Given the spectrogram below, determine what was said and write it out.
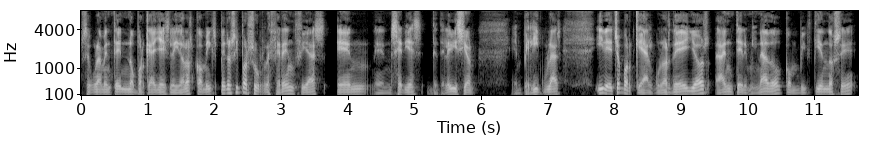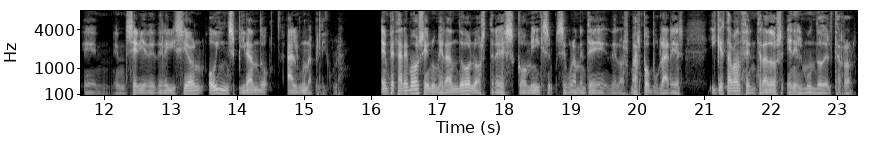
seguramente no porque hayáis leído los cómics, pero sí por sus referencias en, series de televisión en películas y de hecho porque algunos de ellos han terminado convirtiéndose en, en serie de televisión o inspirando alguna película. Empezaremos enumerando los tres cómics seguramente de los más populares y que estaban centrados en el mundo del terror.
